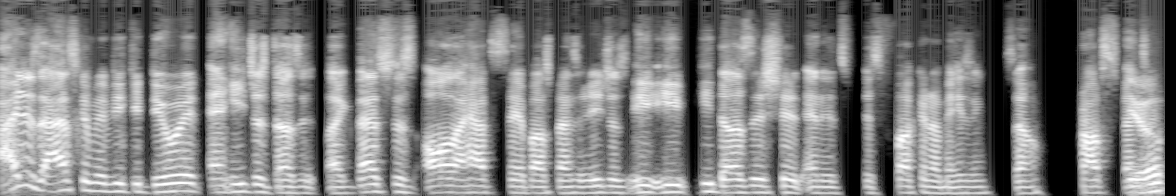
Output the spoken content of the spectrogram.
I just asked him if he could do it, and he just does it. Like that's just all I have to say about Spencer. He just he he he does this shit, and it's it's fucking amazing. So props, Spencer. Yep.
